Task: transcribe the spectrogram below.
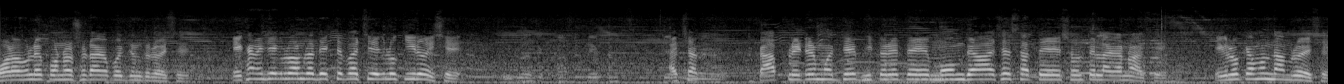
বড় হলে পনেরোশো টাকা পর্যন্ত রয়েছে। এখানে যেগুলো আমরা দেখতে পাচ্ছি এগুলো কি রয়েছে? আচ্ছা কাপ প্লেটের মধ্যে ভিতরেতে মোম দেওয়া আছে, সাথে সলতে লাগানো আছে। এগুলো কেমন দাম রয়েছে?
